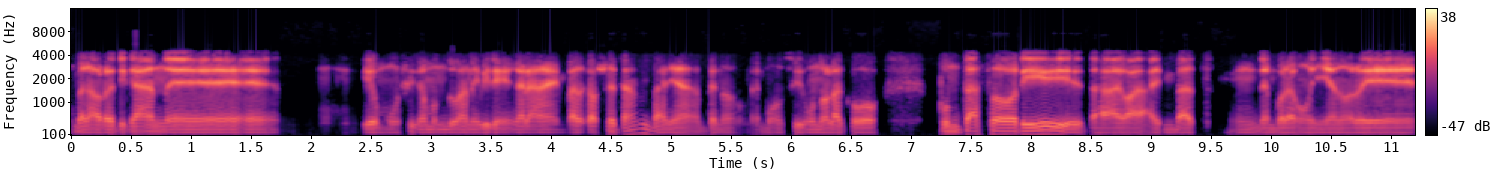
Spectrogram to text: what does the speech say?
Baina horretik e, musika munduan ibiren gara hainbat gauzetan, baina, bueno, emon zigun olako puntazo hori, eta ba, hainbat denbora goinean hori,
